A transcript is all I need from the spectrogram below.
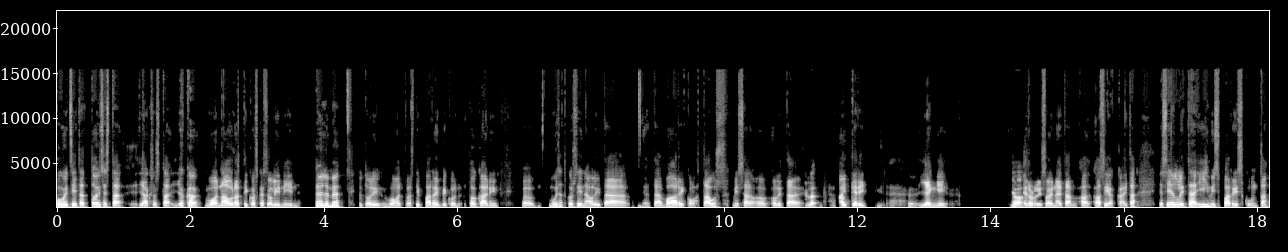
puhuit siitä toisesta jaksosta, joka mua nauratti, koska se oli niin hölmö, mutta oli huomattavasti parempi kuin toka. Niin, muistatko siinä oli tämä, baarikohtaus, missä oli tämä jengi Joo. terrorisoi näitä asiakkaita. Ja siellä oli tämä ihmispariskunta.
